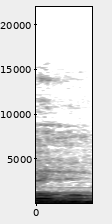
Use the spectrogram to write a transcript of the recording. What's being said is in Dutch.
口。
